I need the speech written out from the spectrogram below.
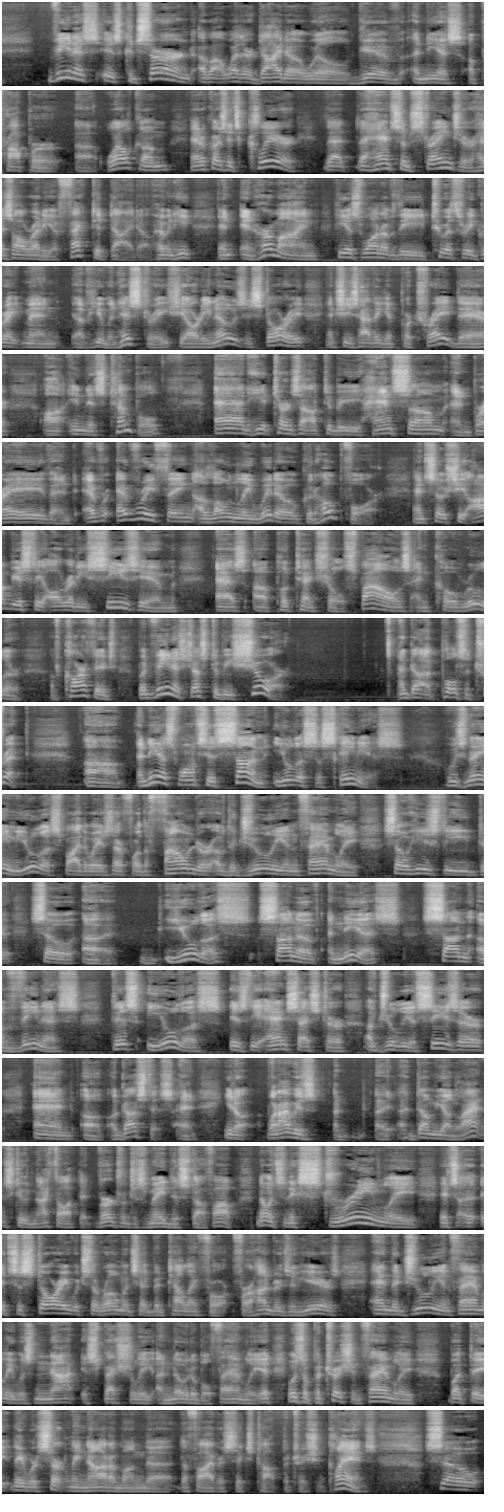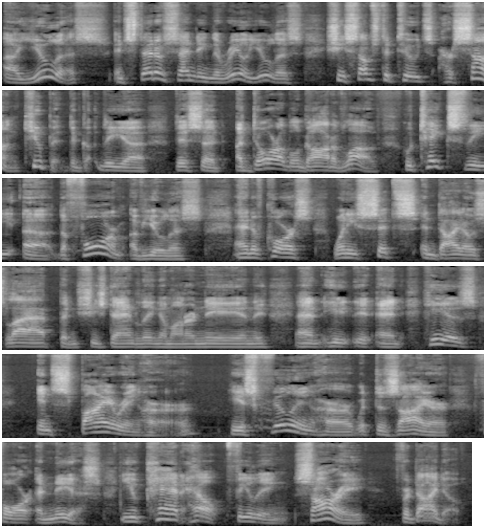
Venus is concerned about whether Dido will give Aeneas a proper uh, welcome, and of course, it's clear that the handsome stranger has already affected Dido. I mean, he, in, in her mind, he is one of the two or three great men of human history. She already knows his story, and she's having it portrayed there uh, in this temple. And he turns out to be handsome and brave and every, everything a lonely widow could hope for. And so she obviously already sees him as a potential spouse and co ruler of Carthage. But Venus, just to be sure, and uh, pulls a trick. Uh, Aeneas wants his son, Iulus Ascanius, whose name, Iulus, by the way, is therefore the founder of the Julian family. So he's the, so uh, Iulus, son of Aeneas, son of Venus, this Iulus is the ancestor of Julius Caesar and of Augustus. And, you know, when I was a, a, a, dumb young Latin student, I thought that Virgil just made this stuff up. No, it's an extremely, it's a, it's a story which the Romans had been telling for, for hundreds of years. And the Julian family was not especially a notable family. It was a patrician family, but they, they were certainly not among the, the five or six top patrician clans. So uh, instead of sending the real Iulus, she substitutes her son, Cupid, the, the uh, this uh, adorable god of love, who takes the uh, the form of Iulus. And of course, when he sits in Dido's lap and she's dandling him on her knee, and the, and he and he is inspiring her. He is filling her with desire for Aeneas. You can't help feeling sorry for Dido,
